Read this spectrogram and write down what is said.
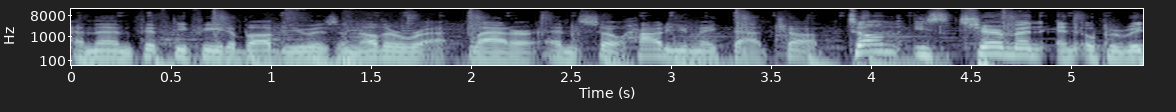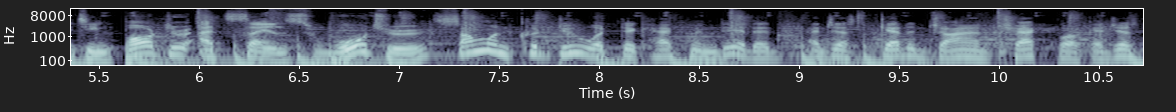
and then 50 feet above you is another ladder. And so, how do you make that jump? Tom is chairman and operating partner at Sciens Water. Someone could do what Dick Heckmann did and, and just get a giant checkbook and just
